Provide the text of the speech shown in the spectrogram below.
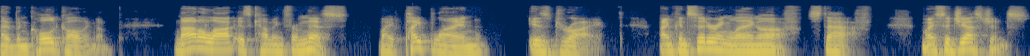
I've been cold calling them. Not a lot is coming from this. My pipeline is dry. I'm considering laying off staff my suggestions,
